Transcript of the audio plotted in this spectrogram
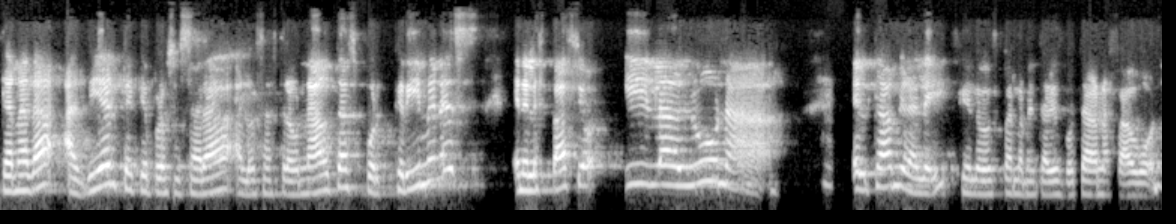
Canadá advierte que procesará a los astronautas por crímenes en el espacio y la luna el cambio a la ley que los parlamentarios votaron a favor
